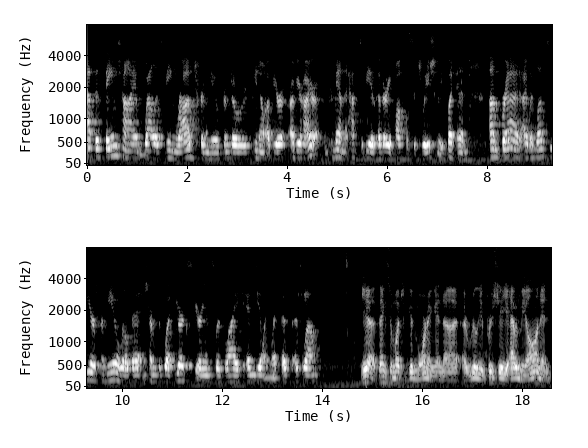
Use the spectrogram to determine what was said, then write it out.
at the same time while it's being robbed from you from those you know of your of your higher ups in command. That has to be a, a very awful situation we put in. Um, brad i would love to hear from you a little bit in terms of what your experience was like in dealing with this as well. Yeah thanks so much. Good morning and uh, i really appreciate you having me on and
